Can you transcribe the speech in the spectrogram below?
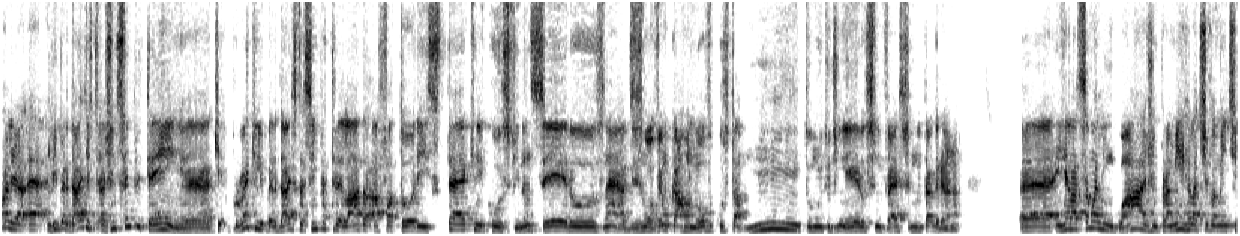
Olha, é, liberdade a gente sempre tem. É, que, o problema é que liberdade está sempre atrelada a fatores técnicos, financeiros. Né? Desenvolver um carro novo custa muito, muito dinheiro, se investe muita grana. É, em relação à linguagem, para mim é relativamente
